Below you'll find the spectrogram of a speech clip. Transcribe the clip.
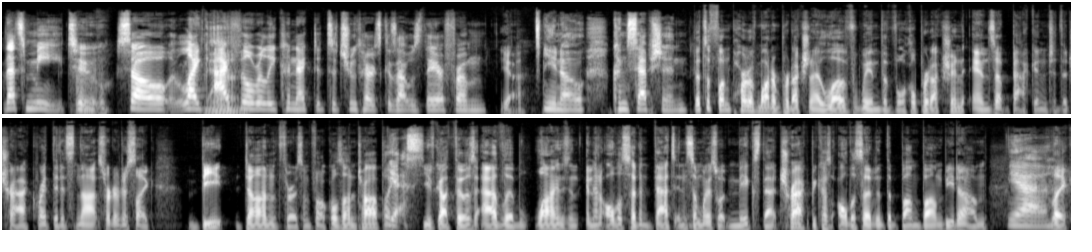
that's me too." Mm-hmm. So like I feel really connected to Truth Hurts because I was there from Yeah. you know conception. That's a fun part of modern production. I love when the vocal production ends up back into the track, right? That it's not sort of just like beat, done, throw some vocals on top. Like Yes. you've got those ad lib lines, and, and then all of a sudden, that's in some ways what makes that track because all of a sudden the bum bum beat um Yeah. like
